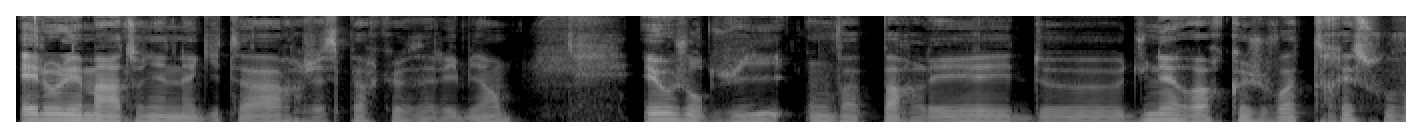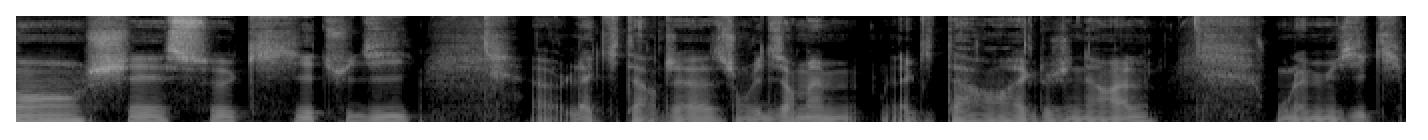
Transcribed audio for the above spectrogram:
Hello les marathoniens de la guitare, j'espère que vous allez bien. Et aujourd'hui, on va parler de d'une erreur que je vois très souvent chez ceux qui étudient euh, la guitare jazz, j'ai envie de dire même la guitare en règle générale, ou la musique.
